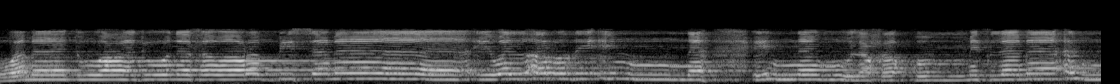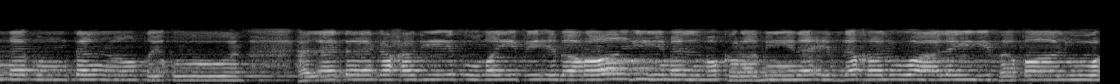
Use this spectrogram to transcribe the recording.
وما توعدون فورب السماء والأرض إنه, إنه لحق مثل ما أنكم تنطقون هل أتاك حديث ضيف إبراهيم المكرمين إذ دخلوا عليه فقالوا,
